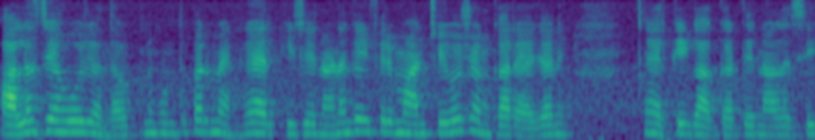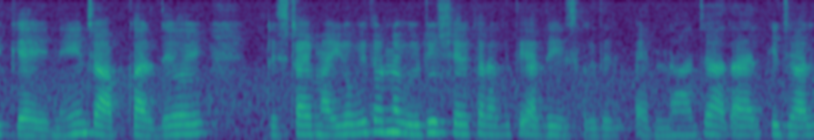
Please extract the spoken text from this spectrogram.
ਆਲਸ ਜਿਹਾ ਹੋ ਜਾਂਦਾ ਉੱਠਣ ਹੁਣ ਤੇ। ਪਰ ਮੈਂ ਕਿਹਾ ਐਰਕੀ ਜੇ ਨਾ ਨਾ ਗਈ, ਫਿਰ ਮਨ 'ਚ ਇਹੋ ਸ਼ੰਕਾ ਰਹਿ ਜਾਣੀ। ਐਰਕੀ ਗਾਗਰ ਦੇ ਨਾਲ ਅਸੀਂ ਗਏ ਨੇ, ਜਾਪ ਕਰਦੇ ਹੋਏ। ਇਸ ਟਾਈਮ ਆਈ, ਉਹ ਵੀ ਤੁਹਾਡੇ ਨਾਲ ਵੀਡੀਓ ਸ਼ੇਅਰ ਕਰਾਂਗੀ ਤੇ ਆ ਦੇਖ ਸਕਦੇ ਇੰਨਾ ਜ਼ਿਆਦਾ ਐਰਕੀ ਜਲ।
